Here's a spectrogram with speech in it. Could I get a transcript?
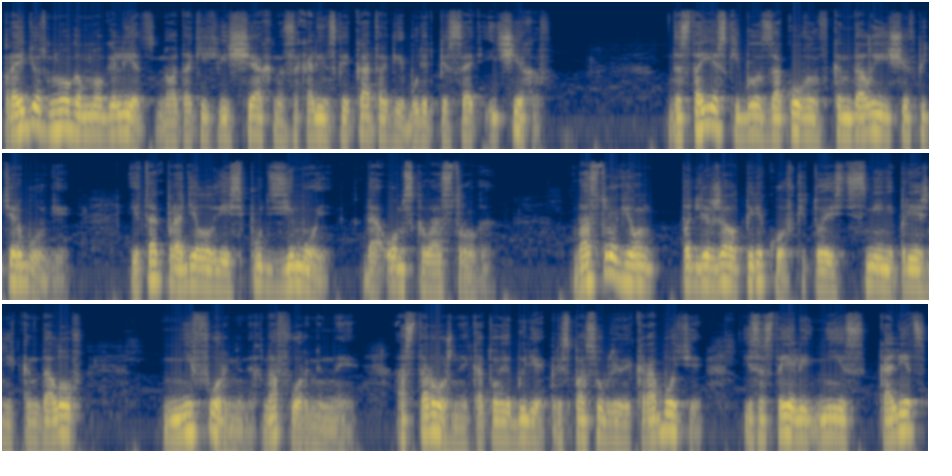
Пройдет много-много лет, но о таких вещах на Сахалинской каторге будет писать и Чехов. Достоевский был закован в кандалы еще в Петербурге и так проделал весь путь зимой до Омского острога. В Остроге он подлежал перековке, то есть смене прежних кандалов, не форменных, на форменные, осторожные, которые были приспособлены к работе и состояли не из колец,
